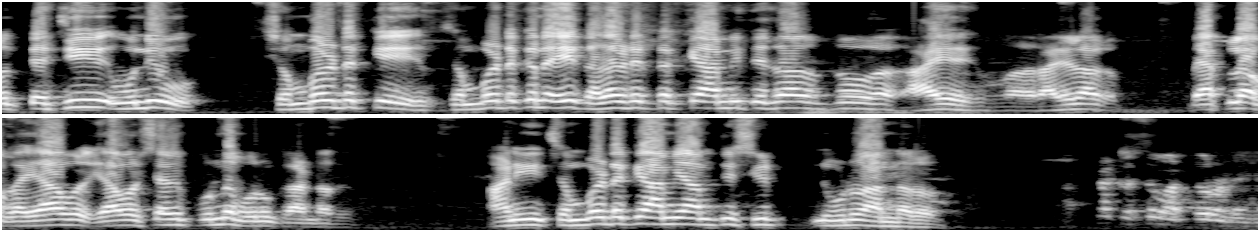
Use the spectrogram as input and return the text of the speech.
पण त्याची उणीव शंभर टक्के शंभर टक्के नाही एक हजार टक्के आम्ही त्याचा जो आहे राहिलेला बॅकलॉग या या वर्षी आम्ही पूर्ण भरून काढणार आहोत. आणि शंभर टक्के आम्ही आमची सीट निवडून आणणार आहोत. आता कसं वातावरण आहे?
